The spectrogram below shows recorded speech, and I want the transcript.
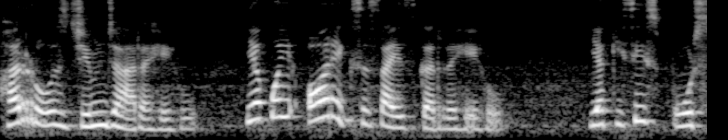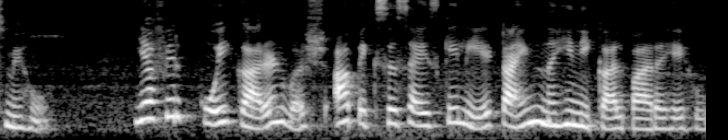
हर रोज़ जिम जा रहे हो या कोई और एक्सरसाइज कर रहे हो या किसी स्पोर्ट्स में हो या फिर कोई कारणवश आप एक्सरसाइज के लिए टाइम नहीं निकाल पा रहे हो,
